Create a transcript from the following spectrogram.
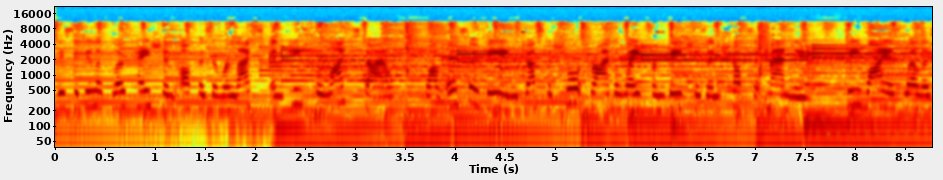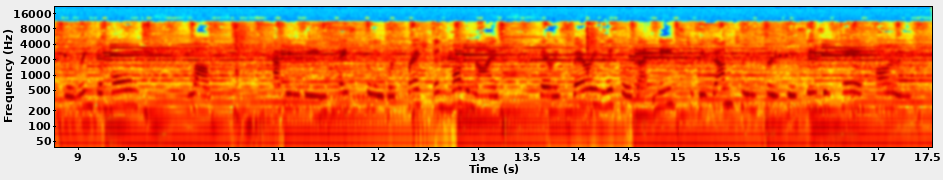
this idyllic location offers a relaxed and peaceful lifestyle, while also being just a short drive away from beaches and shops at Manly, Dee Why as well as Warringah Mall. Love. Having been tastefully refreshed and modernized, there is very little that needs to be done to improve this easy care home.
